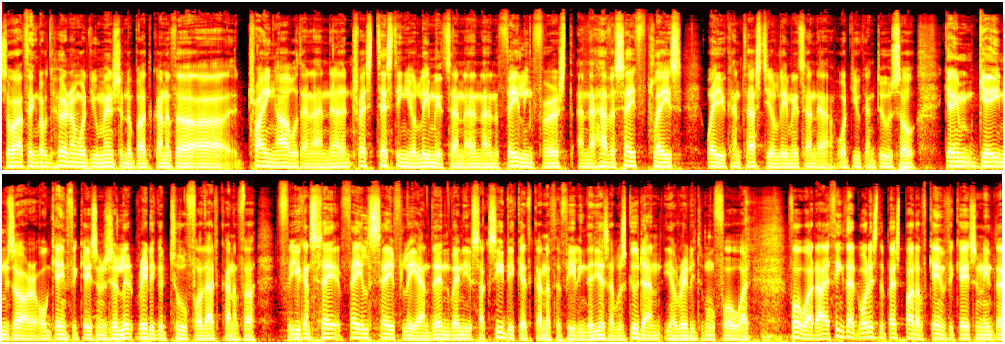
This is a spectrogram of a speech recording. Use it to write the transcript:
So I think Hernan, what you mentioned about kind of uh, uh, trying out and, and, and testing your limits and, and, and, failing first and have a safe place where you can test your limits and uh, what you can do. So game games are or gamification is a li- really good tool for that kind of a, you can say fail safely and then when you succeed you get kind of the feeling that yes I was good and you're ready to move forward. Forward. I think that what is the best part of gamification in the,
